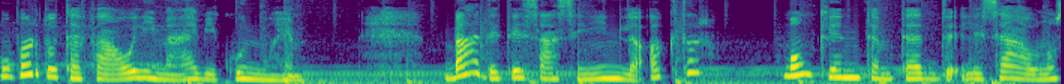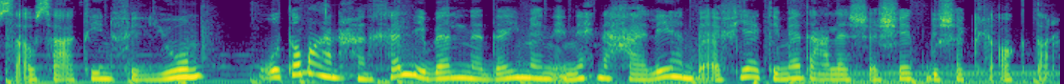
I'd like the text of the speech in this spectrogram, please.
وبرضه تفاعلي معاه بيكون مهم. بعد تسع سنين لأكتر ممكن تمتد لساعة ونص أو ساعتين في اليوم وطبعا هنخلي بالنا دايما إن إحنا حاليا بقى في اعتماد على الشاشات بشكل أكتر.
